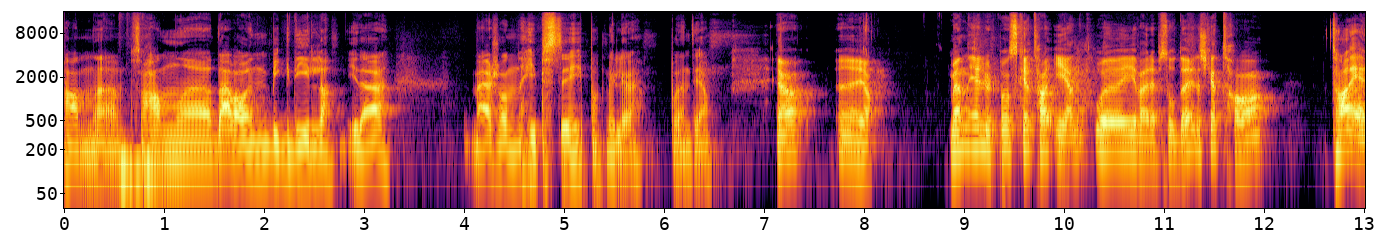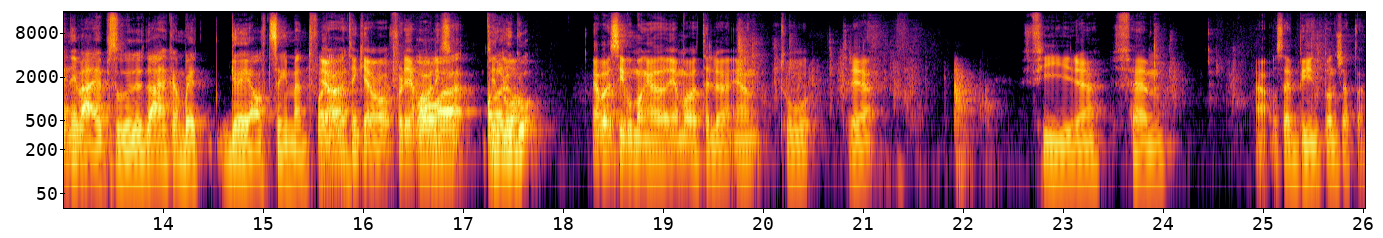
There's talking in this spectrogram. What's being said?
Han, eh, så han eh, Der var en big deal, da, i det mer sånn hipster-hiphop-miljøet på den tida. Ja, øh, ja. Men jeg lurte på, skal jeg ta én i hver episode, eller skal jeg ta Ta en i hver episode. Det her kan bli et gøyalt segment for Ja, deg. tenker jeg også. Fordi jeg har Og, liksom til nå Jeg bare sier hvor mange jeg, jeg må telle. Én, to, tre, fire, fem Ja, Og så har jeg begynt på den sjette.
